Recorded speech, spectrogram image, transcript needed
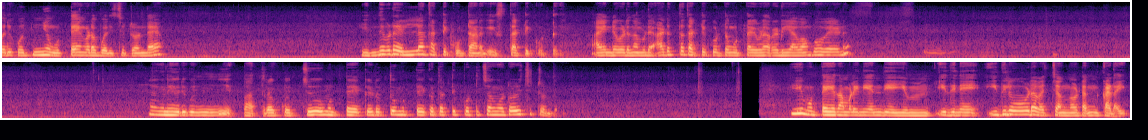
ഒരു കൊഞ്ഞു മുട്ടയും കൂടെ പൊരിച്ചിട്ടുണ്ട്. ഇന്നിവിടെ എല്ലാം തട്ടിക്കൂട്ടാണ് ഗെയ്സ് തട്ടിക്കൂട്ട്. അതിന്റെ കൂടെ നമ്മുടെ അടുത്ത തട്ടിക്കൂട്ട് മുട്ട ഇവിടെ റെഡിയാവാൻ പോവുകയാണ്. അങ്ങനെ ഒരു കുഞ്ഞ് പാത്രമൊക്കെ കൊച്ചു മുട്ടയൊക്കെ എടുത്തു മുട്ടയൊക്കെ തട്ടിപ്പൊട്ടിച്ച് അങ്ങോട്ട് ഒഴിച്ചിട്ടുണ്ട്. ഈ മുട്ടയെ നമ്മളിനി എന്ത് ചെയ്യും? ഇതിനെ ഇതിലൂടെ വെച്ച് അങ്ങോട്ട് അങ്ങ് കടയും.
